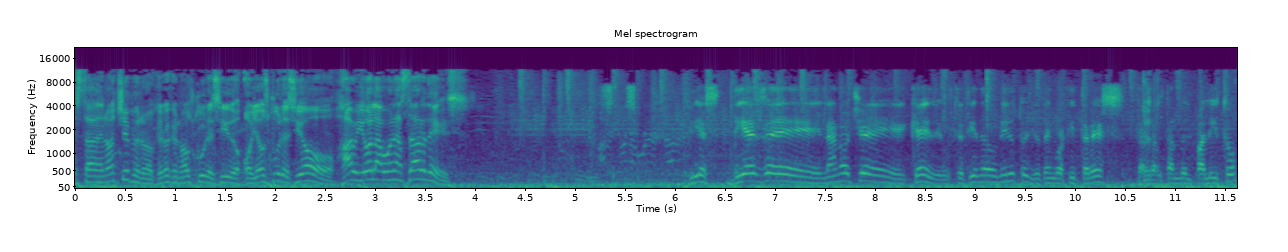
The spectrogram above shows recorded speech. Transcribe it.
está de noche, pero creo que no ha oscurecido. O ya oscureció. Javi, hola, buenas tardes. 10, 10 de la noche, ¿qué? Usted tiene dos minutos, yo tengo aquí tres, está saltando el palito.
